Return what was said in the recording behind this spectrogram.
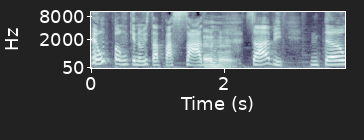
É um pão que não está passado, uhum. sabe? Então,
